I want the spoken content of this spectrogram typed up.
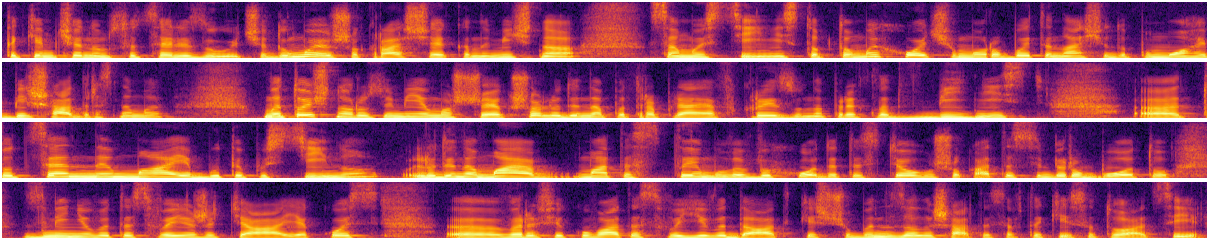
Таким чином соціалізуючи, думаю, що краща економічна самостійність. Тобто, ми хочемо робити наші допомоги більш адресними. Ми точно розуміємо, що якщо людина потрапляє в кризу, наприклад, в бідність, е, то це не має бути постійно. Людина має мати стимули виходити з цього, шукати собі роботу, змінювати своє життя, якось е, верифікувати свої видатки, щоб не залишатися в такій ситуації.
